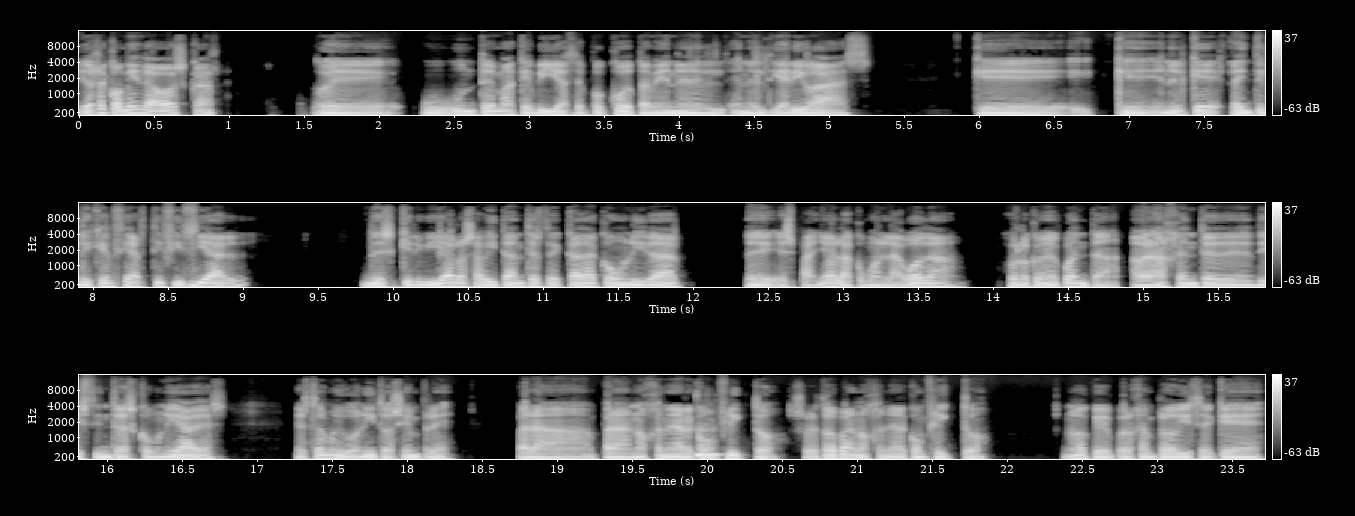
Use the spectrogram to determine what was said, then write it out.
Yo recomiendo a Oscar eh, un un tema que vi hace poco también en el, en el diario AS, que, que- en el que la inteligencia artificial describía a los habitantes de cada comunidad eh, española, como en la boda, por lo que me cuenta, habrá gente de distintas comunidades. Esto es muy bonito siempre, para, para no generar conflicto, sobre todo para no generar conflicto. ¿No? Que, por ejemplo, dice que...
